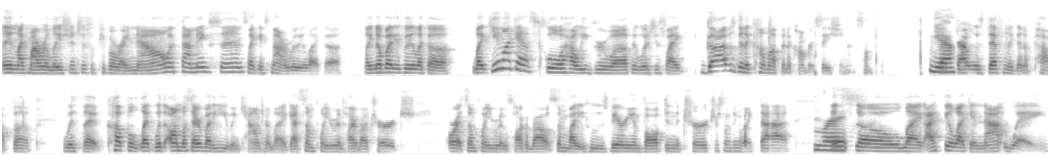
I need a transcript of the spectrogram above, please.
in like my relationships with people right now, if that makes sense. Like it's not really like a like nobody's really like a like you know like at school how we grew up, it was just like God was gonna come up in a conversation at some point. Yeah. Like, that was definitely gonna pop up with a couple like with almost everybody you encounter. Like at some point you're gonna talk about church or at some point you're going to talk about somebody who's very involved in the church or something like that. Right. And so like I feel like in that way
